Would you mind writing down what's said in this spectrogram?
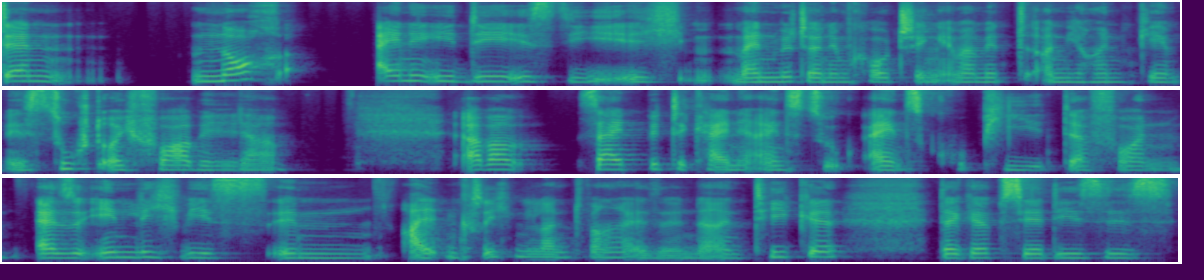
Denn noch eine Idee ist, die ich meinen Müttern im Coaching immer mit an die Hand gebe, ist, sucht euch Vorbilder. Aber seid bitte keine 1 zu 1 Kopie davon. Also ähnlich wie es im alten Griechenland war, also in der Antike, da gab es ja dieses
